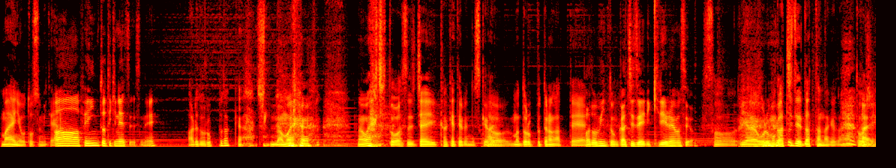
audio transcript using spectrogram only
前に落とすみたいな。ああフェイント的なやつですね。あれドロップだっけな？ちょっと名前 名前ちょっと忘れちゃいかけてるんですけど、はい。まあ、ドロップってのがあって。バドミントンガチ勢に切れられますよ。そう。いや俺もガチ勢だったんだけどね当時、は い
